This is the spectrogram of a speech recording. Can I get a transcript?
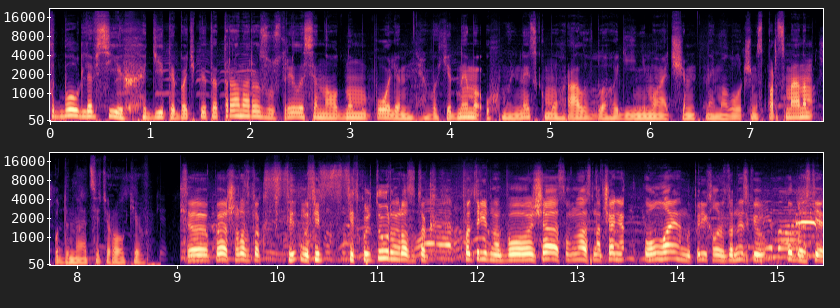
Футбол для всіх. Діти, батьки та тренери зустрілися на одному полі. Вихідними у Хмельницькому грали в благодійні матчі. Наймолодшим спортсменам 11 років. Це перший розвиток ну, фізкультурний розвиток потрібно, бо зараз у нас навчання онлайн. Ми приїхали з Донецької області.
